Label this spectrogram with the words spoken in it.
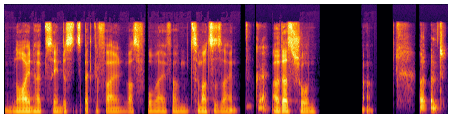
um neun, halb zehn bis ins Bett gefallen, war es froh, einfach im Zimmer zu sein. Okay. Aber das schon. Ja. Und, und,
